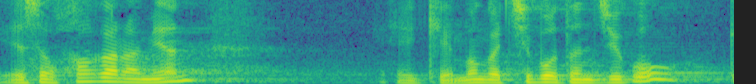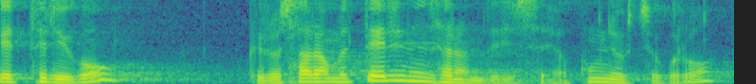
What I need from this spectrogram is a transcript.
그래서 화가 나면 이렇게 뭔가 집어 던지고 깨뜨리고 그리고 사람을 때리는 사람들이 있어요. 폭력적으로.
